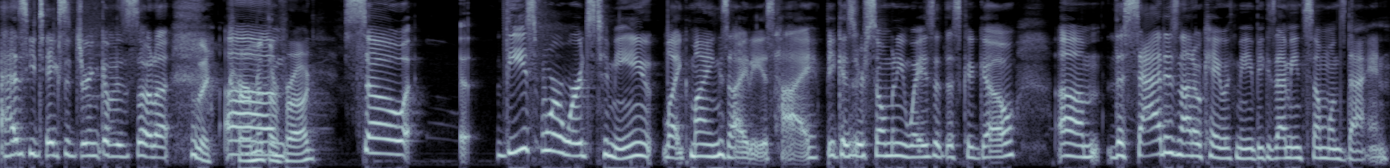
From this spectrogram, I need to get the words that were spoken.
As he takes a drink of his soda. Like Kermit Um, the Frog. So these four words to me, like my anxiety is high because there's so many ways that this could go. Um, the sad is not okay with me because that means someone's dying.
